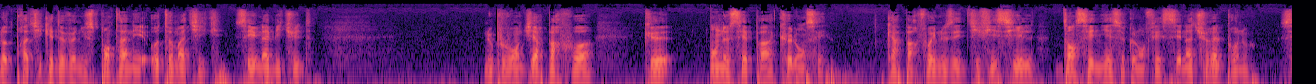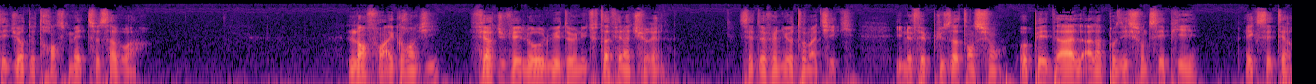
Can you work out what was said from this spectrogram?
Notre pratique est devenue spontanée, automatique, c'est une habitude nous pouvons dire parfois que on ne sait pas que l'on sait. Car parfois il nous est difficile d'enseigner ce que l'on fait. C'est naturel pour nous. C'est dur de transmettre ce savoir. L'enfant a grandi. Faire du vélo lui est devenu tout à fait naturel. C'est devenu automatique. Il ne fait plus attention aux pédales, à la position de ses pieds, etc.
